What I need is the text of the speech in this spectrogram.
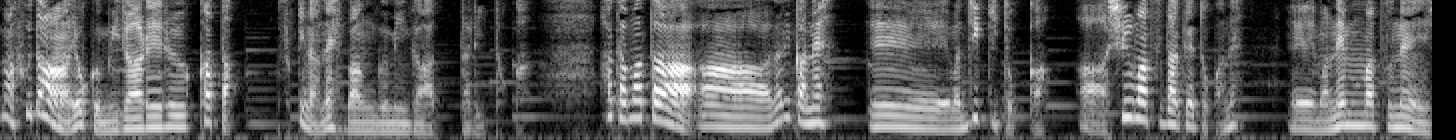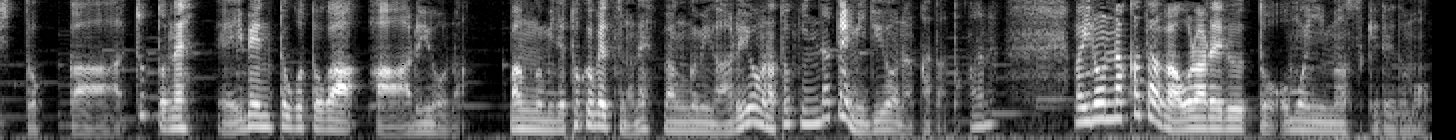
まあ普段よく見られる方、好きなね、番組があったりとか、はたまた、あ何かね、えー、まあ、時期とか、あ週末だけとかね、えー、まあ、年末年始とか、ちょっとね、イベントごとがあるような番組で特別なね、番組があるような時にだけ見るような方とかね。まあ、いろんな方がおられると思いますけれども、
